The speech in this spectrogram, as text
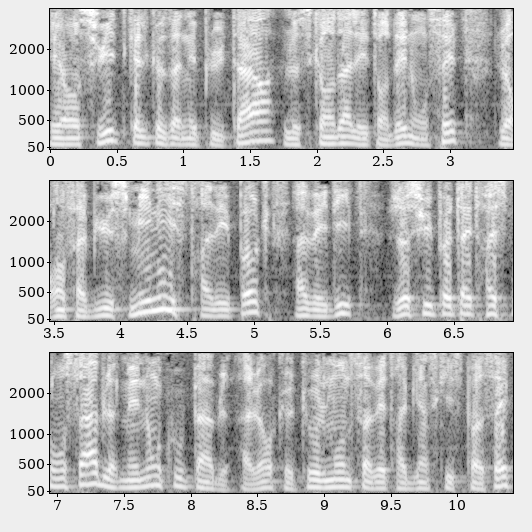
Et ensuite, quelques années plus tard, le scandale étant dénoncé, Laurent Fabius, ministre à l'époque, avait dit « Je suis peut-être responsable, mais non coupable », alors que tout le monde savait très bien ce qui se passait.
